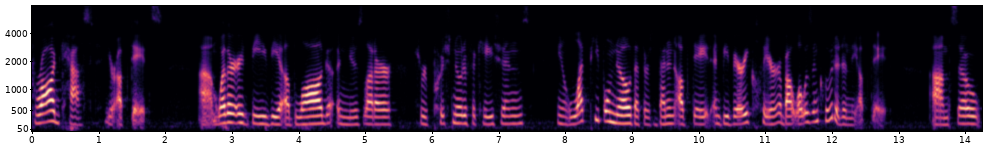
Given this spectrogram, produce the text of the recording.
broadcast your updates um, whether it be via a blog, a newsletter, through push notifications. You know, let people know that there's been an update and be very clear about what was included in the update. Um, so,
